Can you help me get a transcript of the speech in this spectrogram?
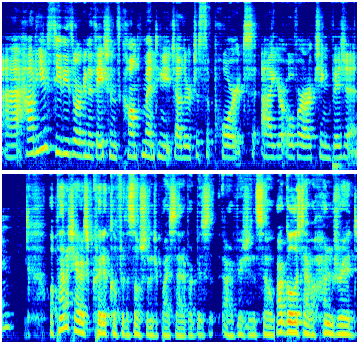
Uh, how do you see these organizations complementing each other to support uh, your overarching vision? Well, Planeterra is critical for the social enterprise side of our business, our vision. So our goal is to have 100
